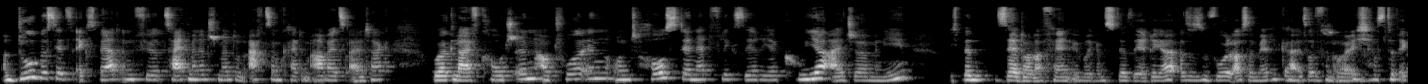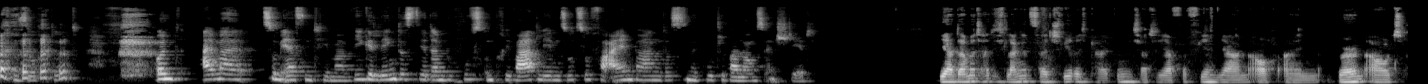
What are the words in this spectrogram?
Und du bist jetzt Expertin für Zeitmanagement und Achtsamkeit im Arbeitsalltag. Work-Life-Coachin, Autorin und Host der Netflix-Serie Queer Eye Germany. Ich bin sehr doller Fan übrigens der Serie, also sowohl aus Amerika als auch von euch. Ich habe direkt gesuchtet. und einmal zum ersten Thema. Wie gelingt es dir, dein Berufs- und Privatleben so zu vereinbaren, dass eine gute Balance entsteht? Ja, damit hatte ich lange Zeit Schwierigkeiten. Ich hatte ja vor vielen Jahren auch ein Burnout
